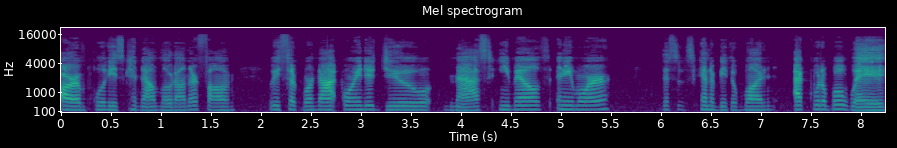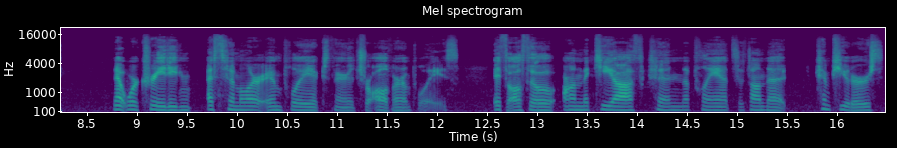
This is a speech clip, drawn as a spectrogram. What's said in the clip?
our employees can download on their phone. We said we're not going to do mass emails anymore. This is going to be the one equitable way that we're creating a similar employee experience for all of our employees. It's also on the kiosks and the plants, it's on the computers.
